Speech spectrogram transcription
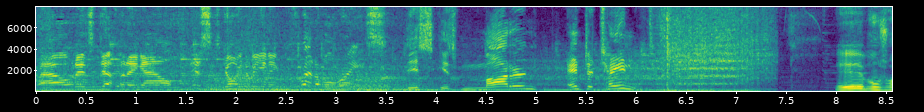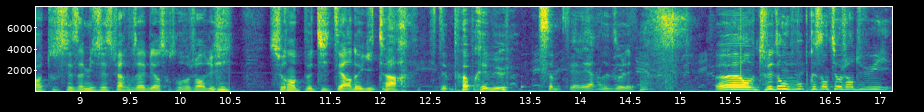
crowd is deafening, Al. This is going to be an incredible race. This is modern entertainment. Et bonjour à tous les amis, j'espère que vous allez bien, on se retrouve aujourd'hui sur un petit air de guitare. C'était pas prévu, ça me fait rire, désolé. Euh, je vais donc vous présenter aujourd'hui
